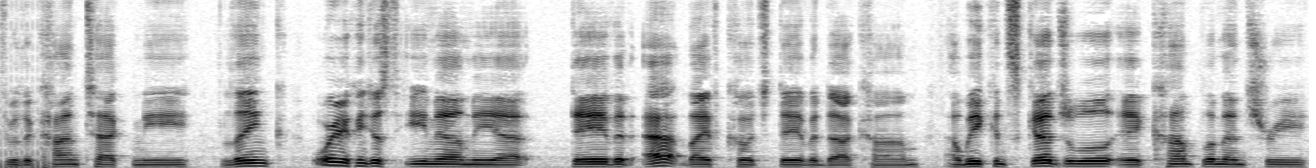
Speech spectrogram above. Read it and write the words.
through the contact me link or you can just email me at david at lifecoachdavid.com and we can schedule a complimentary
